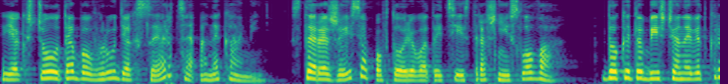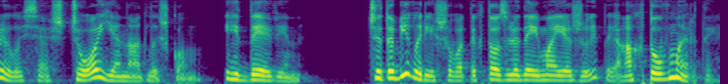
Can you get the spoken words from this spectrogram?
якщо у тебе в грудях серце, а не камінь, стережися повторювати ці страшні слова, доки тобі ще не відкрилося, що є надлишком і де він. Чи тобі вирішувати, хто з людей має жити, а хто вмерти?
